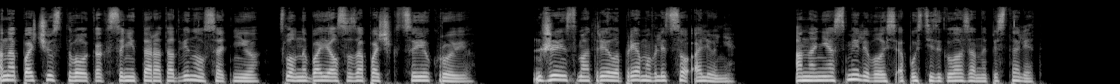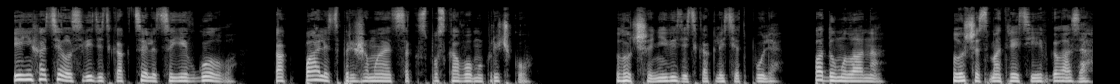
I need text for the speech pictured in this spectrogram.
Она почувствовала, как санитар отодвинулся от нее, словно боялся запачкаться ее кровью. Джейн смотрела прямо в лицо Алене. Она не осмеливалась опустить глаза на пистолет. Ей не хотелось видеть, как целится ей в голову, как палец прижимается к спусковому крючку. «Лучше не видеть, как летит пуля», — подумала она. «Лучше смотреть ей в глаза.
